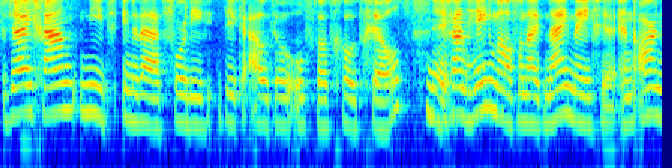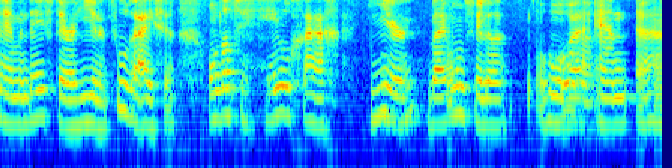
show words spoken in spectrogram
zij gaan niet inderdaad voor die dikke auto of dat groot geld. Nee. Ze gaan helemaal vanuit Nijmegen en Arnhem en Deventer hier naartoe reizen. Omdat ze heel graag hier mm -hmm. bij ons willen horen en uh,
